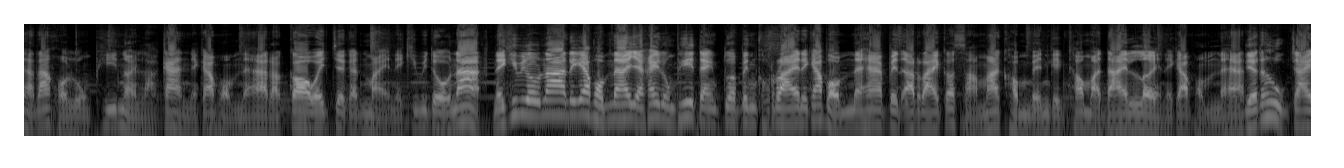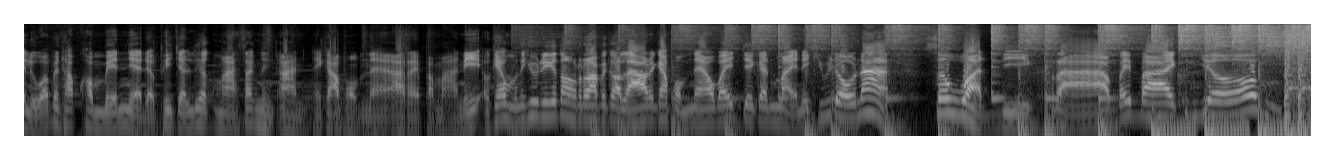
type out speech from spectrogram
ทางด้านของหลวงพี่หน่อยละกันนะครับผมนะฮะแล้วก็ไว้เจอกันใหม่ในคลิปวิดีโอหน้าในคลิปวิดีโอหน้านะครับผมนะอยากให้หลวงพี่แต่งตัวเป็นใครนะครับผมนะฮะเป็นอะไรก็สามารถคอมเมนต์กันเข้ามาได้เลยนะครับผมนะฮะเดี๋ยวถ้าถูกใจหรือว่าเป็นท็อปคอมเมนต์เนี่ยเดี๋ยวพี่จะเลือกมาสักหนึ่งอันนะครับผมนะอะไรประมาณนี้โอเคผมในคลิปนี้ก็ต้องลาไปก่อนแล้วนะครับผมนะไว้เจอกันใหม่ในคลิปวิดีโอหน้า สวัสดีครับบ๊ายบายคุณโยม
